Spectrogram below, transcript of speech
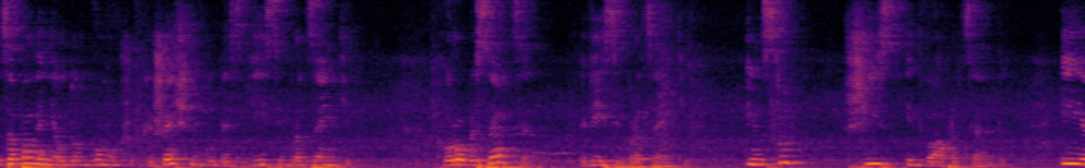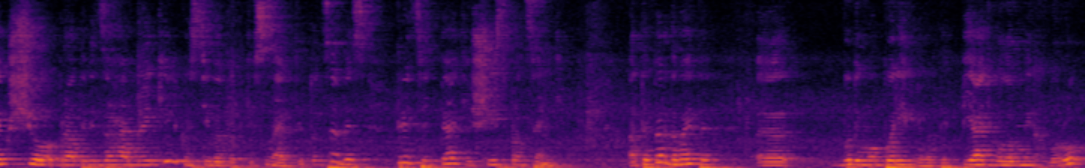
запалення у тонкому кишечнику десь 8%. Хвороби серця 8%. Інсульт 6,2%. І якщо брати від загальної кількості випадків смерті, то це десь 35,6%. А тепер давайте е, будемо порівнювати 5 головних хвороб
